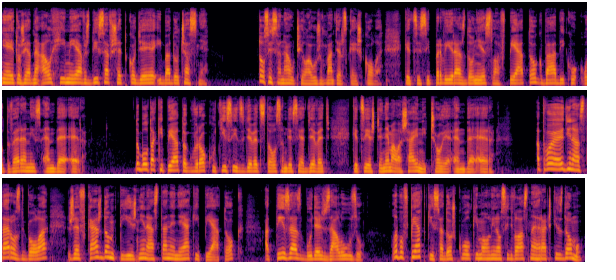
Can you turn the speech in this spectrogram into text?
Nie je to žiadna alchímia, vždy sa všetko deje iba dočasne. To si sa naučila už v materskej škole, keď si si prvý raz doniesla v piatok bábiku od Vereny z NDR – to bol taký piatok v roku 1989, keď si ešte nemala šajny, čo je NDR. A tvoja jediná starosť bola, že v každom týždni nastane nejaký piatok a ty zas budeš za lúzu. Lebo v piatky sa do škôlky mohli nosiť vlastné hračky z domu.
